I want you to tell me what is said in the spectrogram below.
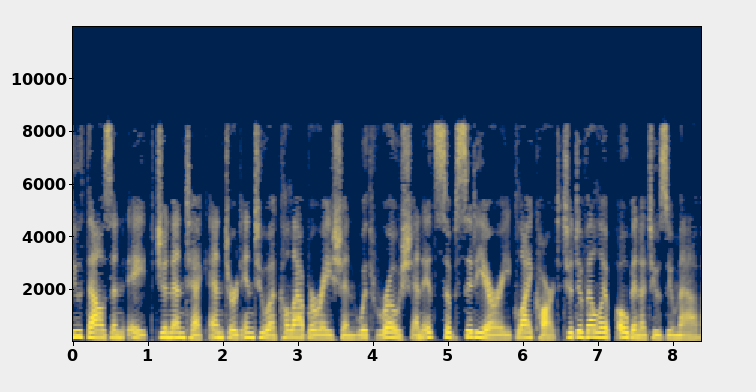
2008 Genentech entered into a collaboration with Roche and its subsidiary Glycart to develop obinutuzumab.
